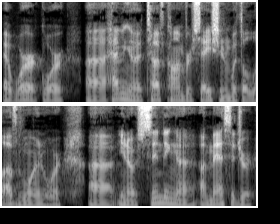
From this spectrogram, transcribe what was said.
at work or, uh, having a tough conversation with a loved one or, uh, you know, sending a, a message or,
